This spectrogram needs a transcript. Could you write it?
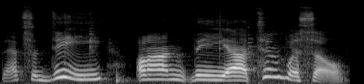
That's a D on the uh, tin whistle.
